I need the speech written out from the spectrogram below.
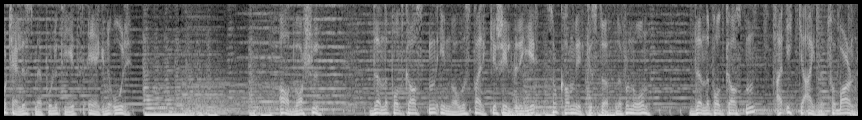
fortelles med politiets egne ord. Advarsel. Denne podkasten inneholder sterke skildringer som kan virke støtende for noen. Denne podkasten er ikke egnet for barn.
